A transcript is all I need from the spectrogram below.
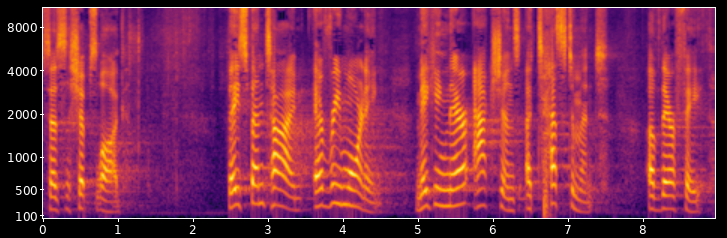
says the ship's log. They spent time every morning making their actions a testament of their faith.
